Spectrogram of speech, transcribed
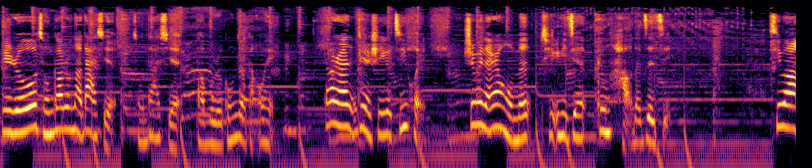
比如从高中到大学，从大学到步入工作岗位，当然这也是一个机会，是为了让我们去遇见更好的自己。希望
